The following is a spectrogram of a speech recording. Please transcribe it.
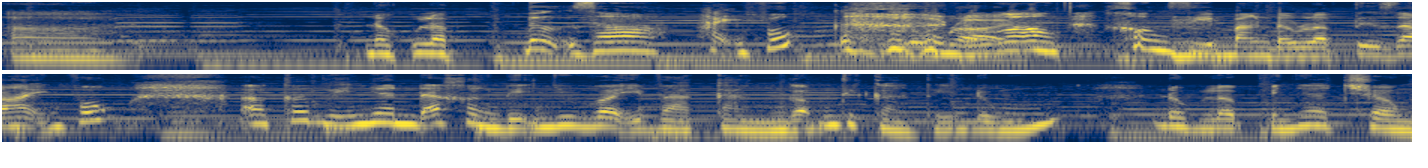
Ờ, độc lập tự do hạnh phúc. Đúng đúng, không? Không gì Ừ. bằng độc lập tự do hạnh phúc. À, các vĩ nhân đã khẳng định như vậy và càng ngẫm thì càng thấy đúng. Độc lập với nhà chồng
